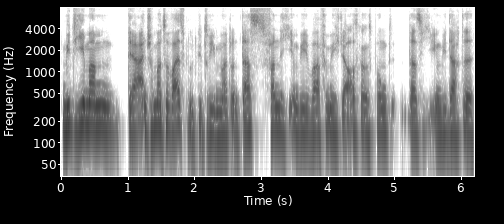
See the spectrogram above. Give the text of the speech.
mit jemandem, der einen schon mal zur Weißblut getrieben hat. Und das fand ich irgendwie, war für mich der Ausgangspunkt, dass ich irgendwie dachte,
